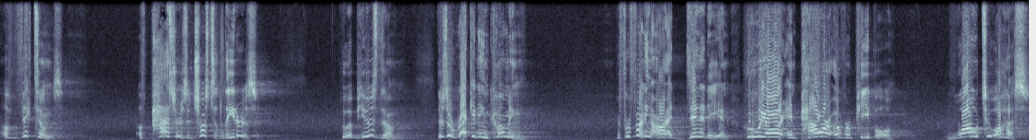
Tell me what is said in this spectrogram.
of victims of pastors and trusted leaders who abused them. There's a reckoning coming. If we're finding our identity and who we are in power over people, woe to us.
